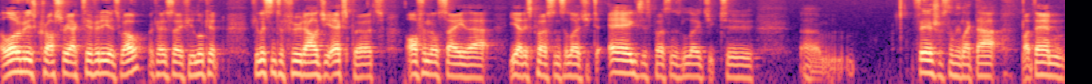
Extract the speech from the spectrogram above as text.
a lot of it is cross reactivity as well. Okay, so if you look at if you listen to food allergy experts, often they'll say that yeah, this person's allergic to eggs, this person's allergic to um, fish or something like that. But then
